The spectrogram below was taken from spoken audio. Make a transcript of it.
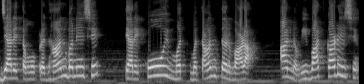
જ્યારે તમો પ્રધાન બને છે, ત્યારે કોઈ મત મતાંતર વાળા આ નવી વાત કાઢે છે.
